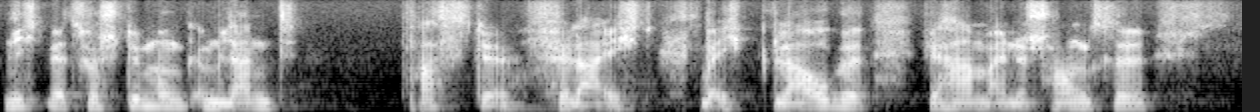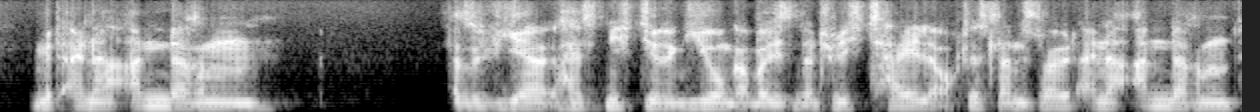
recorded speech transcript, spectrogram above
nicht mehr zur Stimmung im Land passte vielleicht. Aber ich glaube, wir haben eine Chance, mit einer anderen also wir heißt nicht die Regierung, aber wir sind natürlich Teil auch des Landes, weil mit einer anderen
